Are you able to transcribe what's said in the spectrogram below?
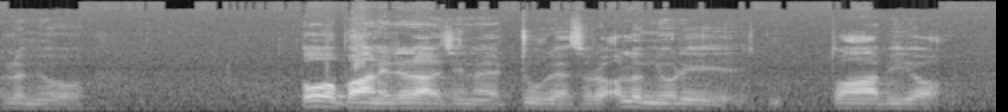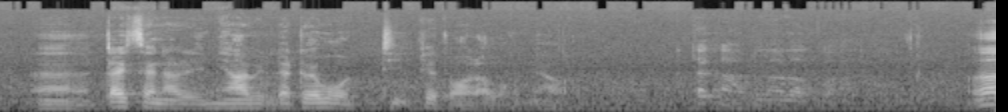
အဲ့လိုမျိုးပေါ်ပါနေတဲ့တာချင်းလည်းတူတယ်ဆိုတော့အဲ့လိုမျိုးတွေတွားပြီးတော့အဲတိုက်ဆိုင်တာတွေများပြီးလက်တွဲပေါ်ထိဖြစ်သွားတာပေါ့ခင်ဗျာတက်ကဘယ်လောက်တော့ကွာအဲ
